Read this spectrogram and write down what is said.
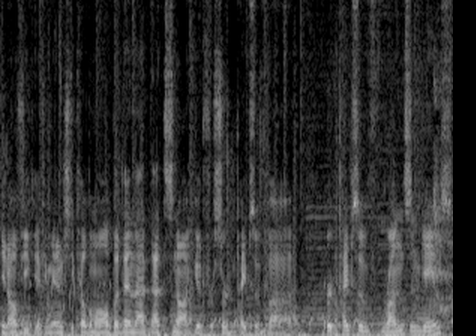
You know, if you if you manage to kill them all, but then that that's not good for certain types of uh, certain types of runs in games.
